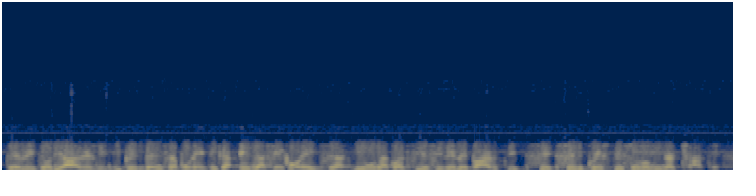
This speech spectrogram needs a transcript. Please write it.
territoriale, l'indipendenza politica e la sicurezza di una qualsiasi delle parti, se, se queste sono minacciate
